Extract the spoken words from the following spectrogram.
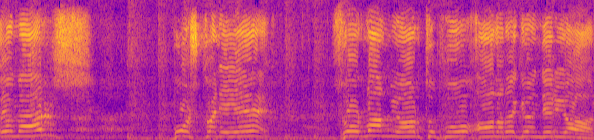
Ömer boş kaleye zorlanmıyor topu ağlara gönderiyor.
